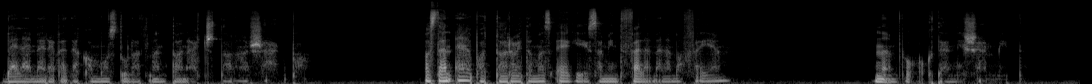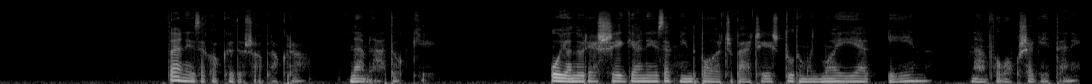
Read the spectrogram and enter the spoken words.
Belemerevedek a mozdulatlan tanácstalanságba. Aztán elpattan rajtam az egész, amint felemelem a fejem. Nem fogok tenni semmit. Felnézek a ködös ablakra. Nem látok ki. Olyan ürességgel nézek, mint Barcs bácsi, és tudom, hogy ma éjjel én nem fogok segíteni.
